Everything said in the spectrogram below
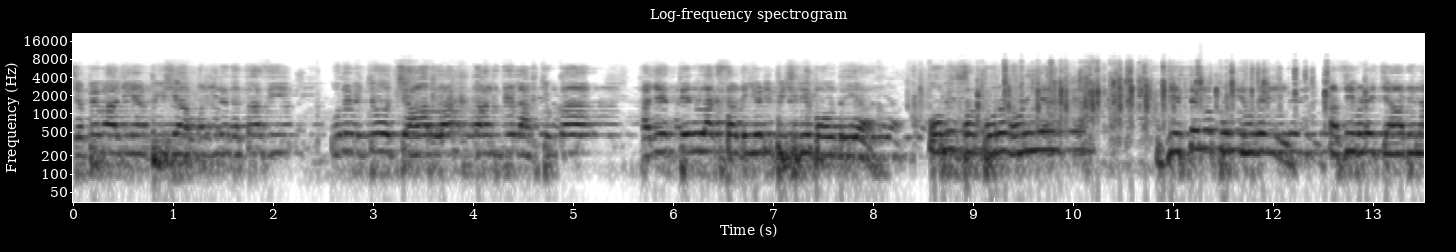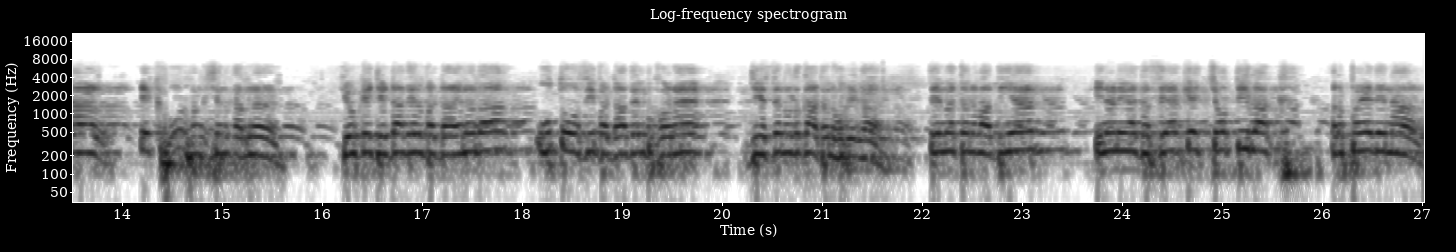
ਚੱਪੇਵਾਲ ਜੀ ਐਮਪੀ ਹੁਸ਼ਿਆਰਪੁਰ ਜੀ ਨੇ ਦਿੱਤਾ ਸੀ। ਉਹਦੇ ਵਿੱਚੋਂ 4 ਲੱਖ ਕੰਧ ਤੇ ਲੱਗ ਚੁੱਕਾ। ਹਜੇ 3 ਲੱਖ ਸਾਡੀ ਜਿਹੜੀ ਪਿਛਲੀ ਬਾਉਂਡਰੀ ਆ, ਉਹ ਵੀ ਸੰਪੂਰਨ ਹੋਣੀ ਹੈ। ਜਿਸ ਦਿਨ ਉਹ ਪੂਰੀ ਹੋ ਗਈ, ਅਸੀਂ ਬੜੇ ਚਾਅ ਦੇ ਨਾਲ ਇੱਕ ਹੋਰ ਫੰਕਸ਼ਨ ਕਰਨਾ ਕਿਉਂਕਿ ਜਿੱਡਾ ਦਿਲ ਵੱਡਾ ਇਹਨਾਂ ਦਾ ਉਹ ਤੋਂ ਅਸੀਂ ਵੱਡਾ ਦਿਲ ਵਿਖਾਉਣਾ ਜਿਸ ਦਿਨ ਉਦਘਾਟਨ ਹੋਵੇਗਾ। ਤੇ ਮੈਂ ਧੰਨਵਾਦੀ ਹਾਂ, ਇਹਨਾਂ ਨੇ ਇਹ ਦੱਸਿਆ ਕਿ 34 ਲੱਖ ਰੁਪਏ ਦੇ ਨਾਲ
